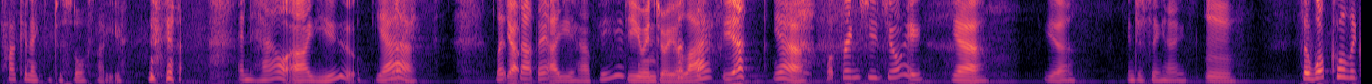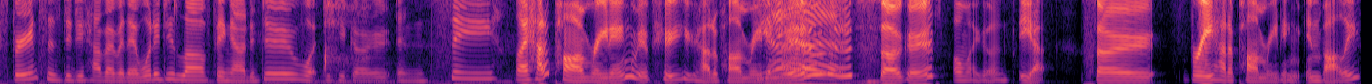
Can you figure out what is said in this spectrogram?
how connected to source are you? And how are you? yeah. Like, let's Yep. start there. Are you happy? do you enjoy your life yeah. yeah What brings you joy? yeah Yeah. Interesting, hey? Mm. So, what cool experiences did you have over there? What did you love being able to do? What did you go and see? well i had a palm reading with who you had a palm reading Yes. with it's so good Oh my God. Yeah. So Bree had a palm reading in Bali,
